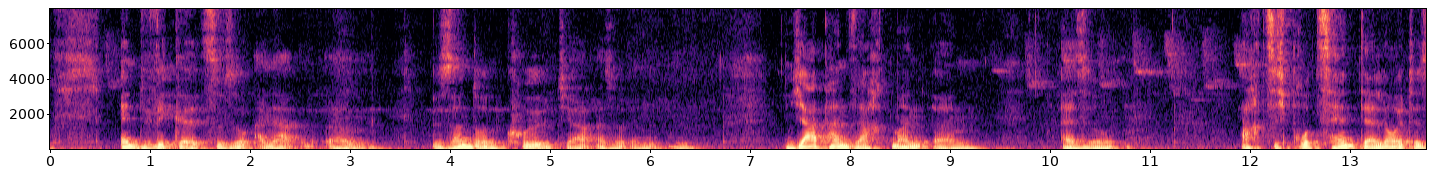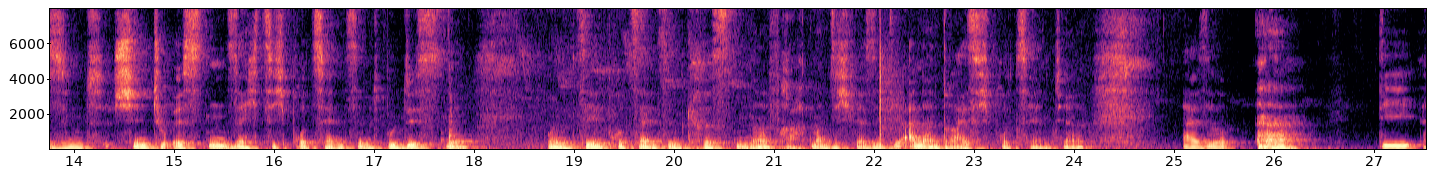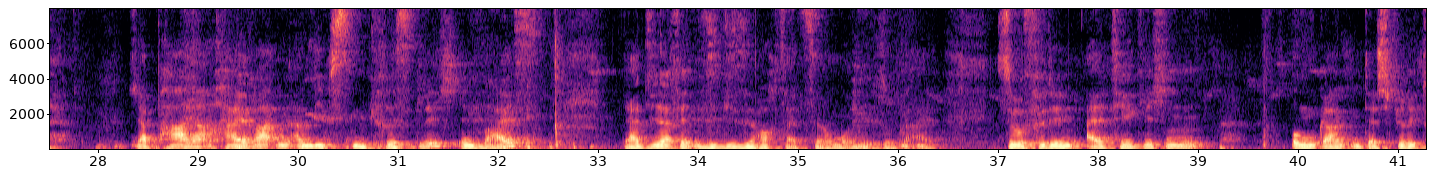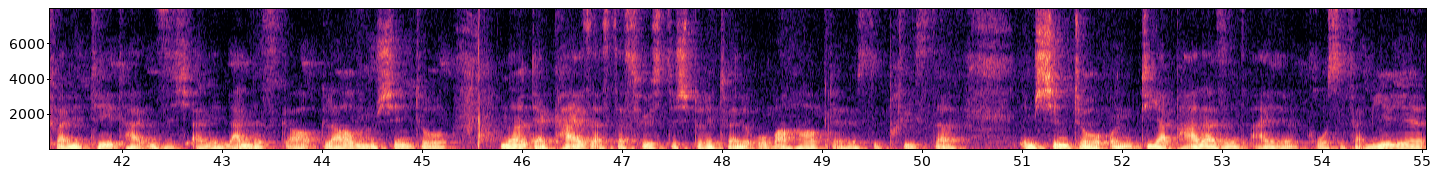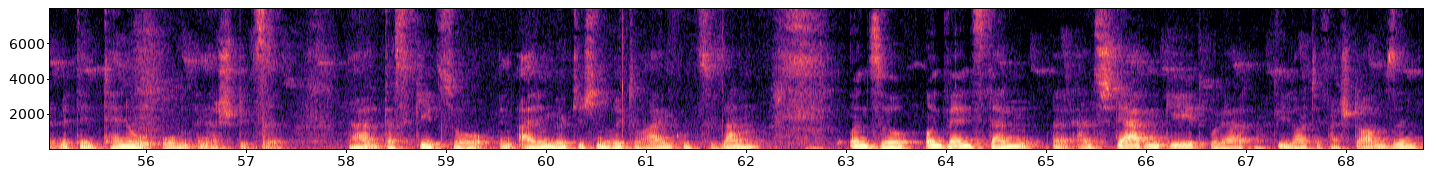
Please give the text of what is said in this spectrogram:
entwickelt zu so einer ähm, besonderen Kult. Ja? Also in, in Japan sagt man, ähm, also 80 Prozent der Leute sind Shintoisten, 60 Prozent sind Buddhisten und 10 Prozent sind Christen. Ne? Fragt man sich, wer sind die anderen 30 Prozent? Ja? Also die Japaner heiraten am liebsten christlich in Weiß. Ja, da finden sie diese Hochzeitszeremonie so geil. So für den alltäglichen Umgang mit der Spiritualität halten sich an den Landesglauben Shinto. Ne, der Kaiser ist das höchste spirituelle Oberhaupt, der höchste Priester im Shinto und die Japaner sind eine große Familie mit dem Tenno oben an der Spitze. Ja, das geht so in allen möglichen Ritualen gut zusammen. Und, so. und wenn es dann äh, ans Sterben geht oder die Leute verstorben sind,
